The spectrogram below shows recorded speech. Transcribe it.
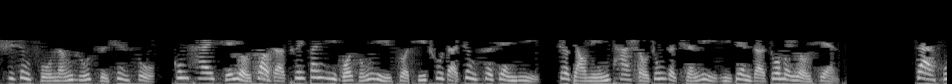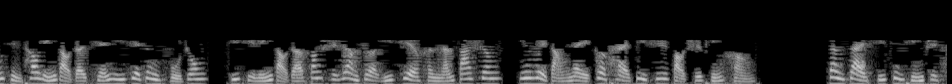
市政府能如此迅速、公开且有效地推翻一国总理所提出的政策建议，这表明他手中的权力已变得多么有限。在胡锦涛领导的前一届政府中，集体领导的方式让这一切很难发生，因为党内各派必须保持平衡。但在习近平之下，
